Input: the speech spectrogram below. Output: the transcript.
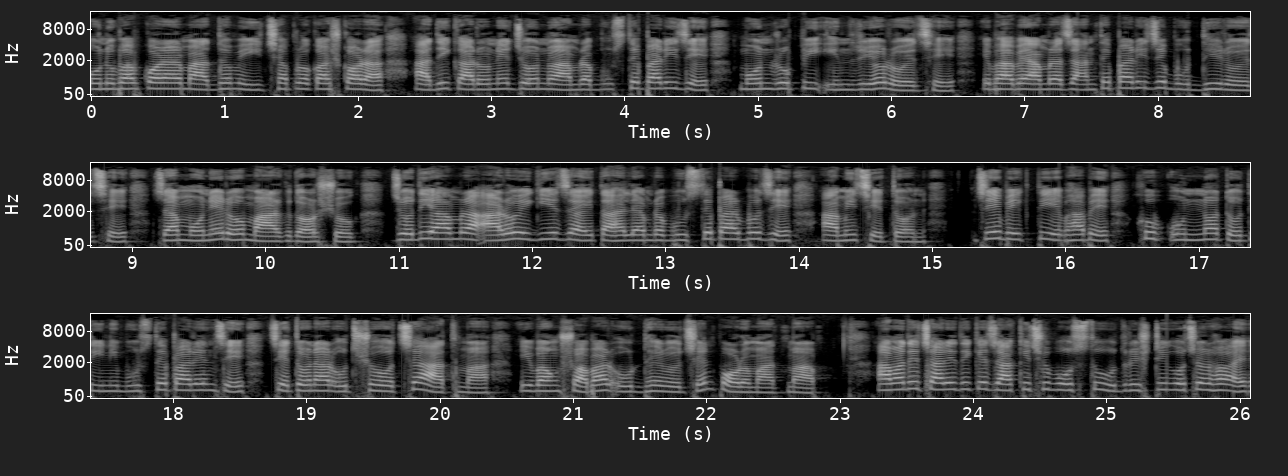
অনুভব করার মাধ্যমে, ইচ্ছা প্রকাশ করা আদি কারণের জন্য আমরা বুঝতে পারি যে মনরূপী ইন্দ্রিয় রয়েছে। এভাবে আমরা জানতে পারি যে বুদ্ধি রয়েছে, যা মনেরও মার্গদর্শক। যদি আমরা আরও এগিয়ে যাই, তাহলে আমরা বুঝতে পারব যে আমি চেতন। যে ব্যক্তি এভাবে খুব উন্নত, তিনি বুঝতে পারেন যে চেতনার উৎস হচ্ছে আত্মা এবং সবার ঊর্ধ্বে রয়েছেন পরমাত্মা। আমাদের চারিদিকে যা কিছু বস্তু দৃষ্টিগোচর হয়,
